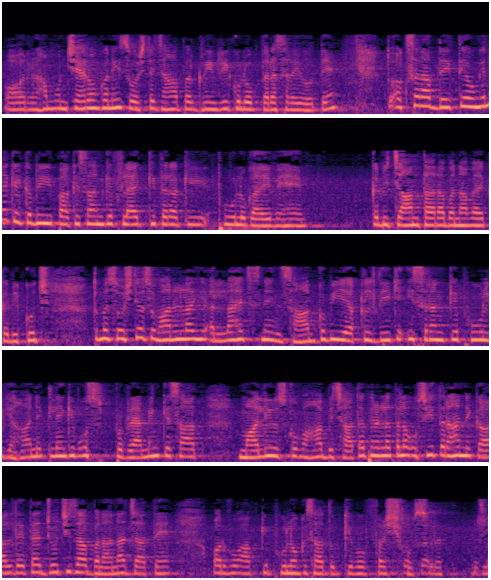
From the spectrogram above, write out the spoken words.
اور ہم ان شہروں کو نہیں سوچتے جہاں پر گرینری کو لوگ ترس رہے ہوتے ہیں۔ تو اکثر آپ دیکھتے ہوں گے نا کہ کبھی پاکستان کے فلیگ کی طرح کی پھول اگائے ہوئے ہیں کبھی چاند تارا بنا ہوا ہے کبھی کچھ۔ تو میں سوچتی ہوں سبحان اللہ یہ اللہ ہے جس نے انسان کو بھی یہ عقل دی کہ اس رنگ کے پھول یہاں نکلیں گے وہ اس پروگرامنگ کے ساتھ مالی اس کو وہاں بچھاتا ہے۔ پھر اللہ تعالیٰ اسی طرح نکال دیتا ہے جو چیز آپ بنانا چاہتے ہیں اور وہ آپ کے پھولوں کے ساتھ اگ کے وہ فرش خوبصورت۔ جی۔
